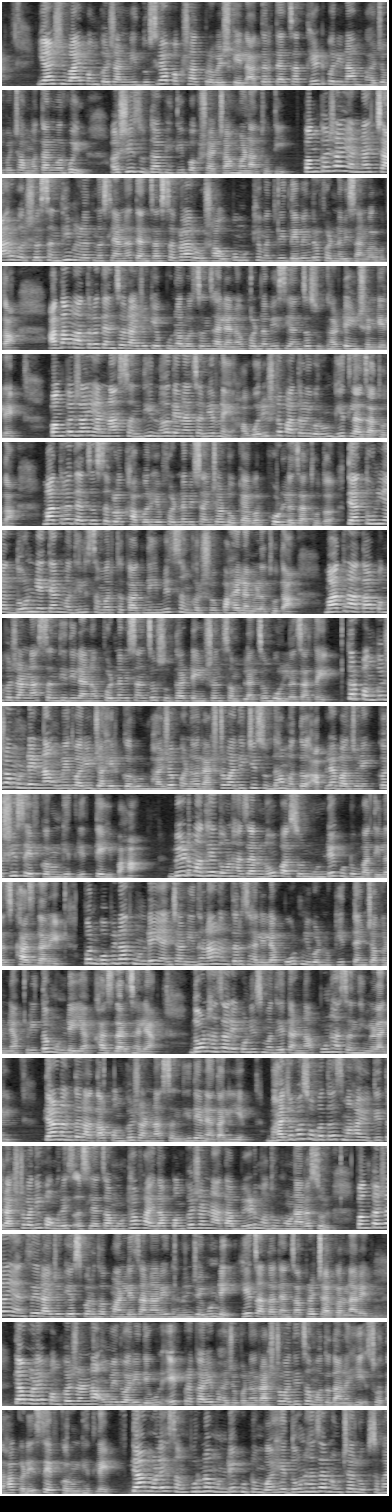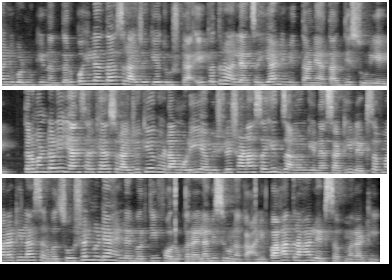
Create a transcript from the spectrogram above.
याशिवाय पंकजांनी दुसऱ्या पक्षात प्रवेश केला तर त्याचा थेट परिणाम भाजपच्या मतांवर होईल अशी सुद्धा भीती पक्षाच्या मनात होती. पंकजा यांना चार वर्ष संधी मिळत नसल्यानं त्यांचा सगळा रोष हा उपमुख्यमंत्री देवेंद्र फडणवीसांवर होता. आता मात्र त्यांचं राजकीय पुनर्वसन झाल्यानं फडणवीस यांचं सुद्धा टेन्शन गेलंय. पंकजा यांना संधी न देण्याचा निर्णय हा वरिष्ठ पातळीवरून घेतला जात होता. मात्र त्याचं सगळं खापर हे फडणवीसांच्या डोक्यावर फोडलं जात होतं. त्यातून या दोन नेत्यांमधील समर्थकात नेहमीच संघर्ष पाहायला मिळत होता. मात्र आता पंकजांना संधी दिल्यानं फडणवीसांचं सुद्धा टेन्शन संपल्याचं बोललं जाते तर पंकजा मुंडेंना उमेदवारी जाहीर करून भाजपनं राष्ट्रवादीची सुद्धा मतं आपल्या बाजूने कशी सेफ करून घेतली तेही पहा. बीडमध्ये दोन हजार नऊ पासून मुंडे कुटुंबातीलच खासदार आहे पण गोपीनाथ मुंडे यांच्या निधनानंतर झालेल्या पोटनिवडणुकीत त्यांच्या कन्या प्रीतम मुंडे या खासदार झाल्या. दोन हजार एकोणीसमध्ये त्यांना पुन्हा संधी मिळाली. त्यानंतर आता पंकजांना संधी देण्यात आली आहे भाजपसोबतच महायुतीत राष्ट्रवादी काँग्रेस असल्याचा मोठा फायदा पंकजांना आता बीडमधून होणार असून पंकजा यांचे राजकीय स्पर्धक मानले जाणारे धनंजय मुंडे हेच आता त्यांचा प्रचार करणार आहेत. त्यामुळे पंकजांना उमेदवारी देऊन एक प्रकारे भाजपनं राष्ट्रवादीचं मतदानही स्वतःकडे सेफ करून घेतले. त्यामुळे संपूर्ण मुंडे कुटुंब हे दोन हजार नऊच्या लोकसभा निवडणुकीनंतर पहिल्यांदाच राजकीय दृष्ट्या एकत्र आल्याचं या निमित्ताने आता दिसून येईल. तर मंडळी यांसारख्याच राजकीय घडामोडी या विश्लेषणासहित जाणून घेण्यासाठी लेट्सअप मराठीला सर्व सोशल मीडिया हँडलवरती फॉलो करायला विसरू नका आणि पाहत रहा लेट्सअप मराठी.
